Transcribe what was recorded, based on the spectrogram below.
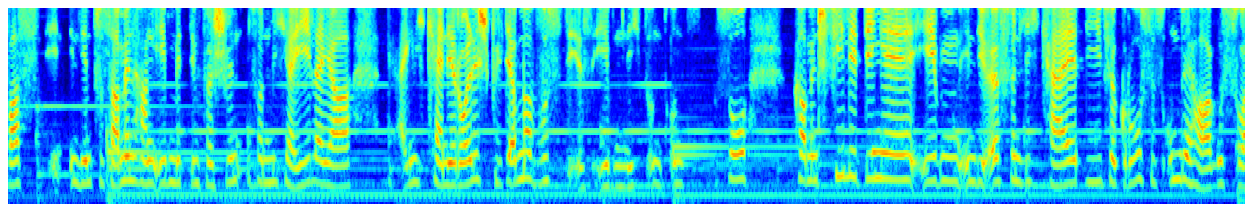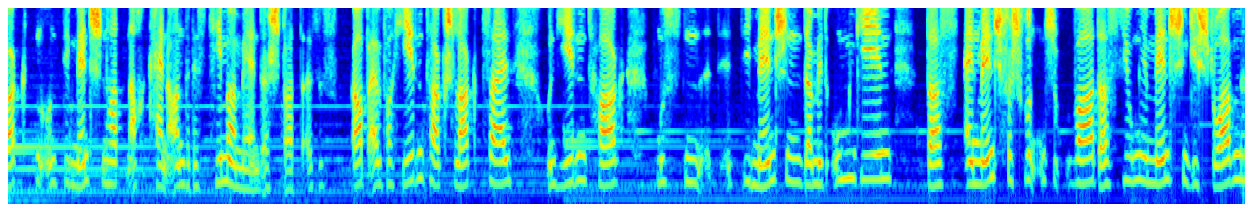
was in dem Zusammenhang eben mit dem Verschwinden von Michaela ja eigentlich keine Rolle spielt, ja, man wusste es eben nicht. Und, und so kamen viele Dinge eben in die Öffentlichkeit, die für großes Unbehagen sorgten und die Menschen hatten auch kein anderes Thema mehr in der Stadt. Also es gab einfach jeden Tag Schlagzeilen und jeden Tag mussten die Menschen damit umgehen, dass ein Mensch verschwunden war, dass junge Menschen gestorben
